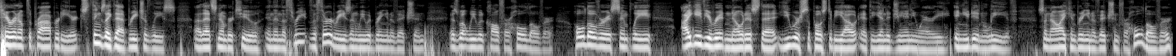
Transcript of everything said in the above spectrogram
tearing up the property, or things like that. Breach of lease. Uh, that's number two. And then the three, the third reason we would bring an eviction is what we would call for holdover. Holdover is simply. I gave you written notice that you were supposed to be out at the end of January and you didn't leave. So now I can bring an eviction for holdover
